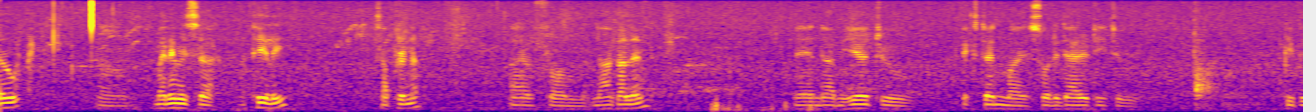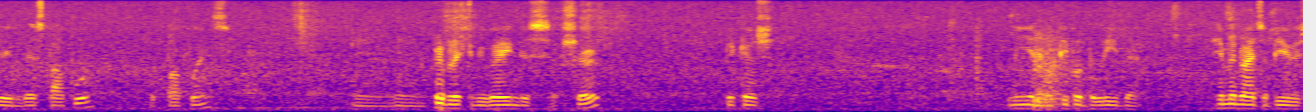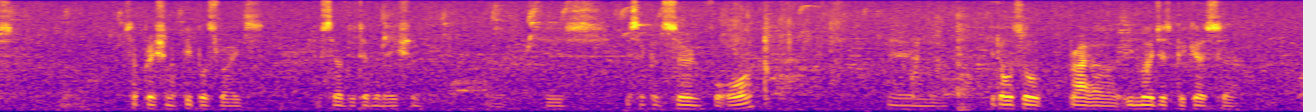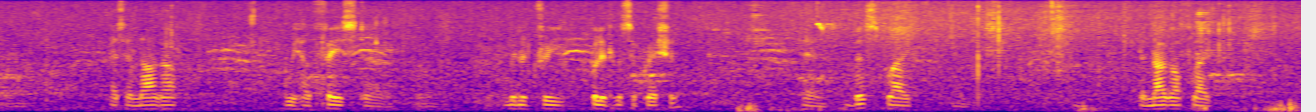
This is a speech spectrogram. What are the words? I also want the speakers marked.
Speaker 1: Hello, um, my name is uh, Athili Saprana. I'm from Nagaland and I'm here to extend my solidarity to uh, people in West Papua, the Papuans. And I'm privileged to be wearing this shirt because me and my people believe that human rights abuse, uh, suppression of people's rights self-determination. Uh, is, is a concern for all. And uh, it also uh, emerges because uh, as a Naga we have faced uh, uh, military political suppression. And this flag the Naga flag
